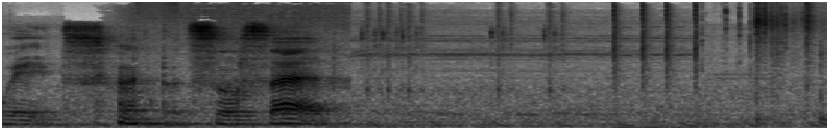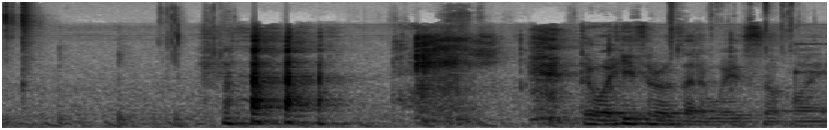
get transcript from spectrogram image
Wait, that's so sad. the way he throws that away is so funny.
